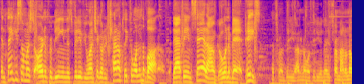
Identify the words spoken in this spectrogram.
And thank you so much to Arden for being in this video. If you want to check out her channel, click the one on the bottom. With that being said, I'm going to bed. Peace. That's from a video. I don't know what video that is from. I don't know.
